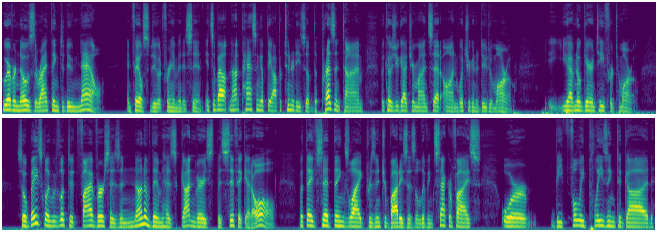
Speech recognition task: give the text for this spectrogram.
Whoever knows the right thing to do now and fails to do it for him in his sin. It's about not passing up the opportunities of the present time because you got your mind set on what you're going to do tomorrow. You have no guarantee for tomorrow. So basically, we've looked at five verses, and none of them has gotten very specific at all. But they've said things like present your bodies as a living sacrifice, or be fully pleasing to God,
